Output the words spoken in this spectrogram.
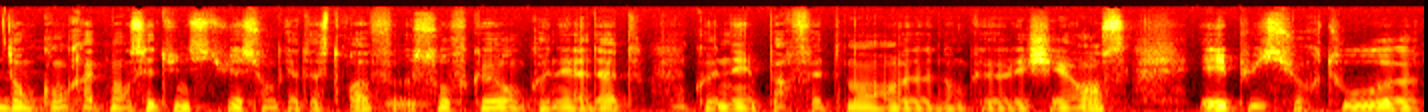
Donc concrètement, c'est une situation de catastrophe, sauf qu'on connaît la date, on connaît parfaitement euh, donc euh, l'échéance, et puis surtout euh,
